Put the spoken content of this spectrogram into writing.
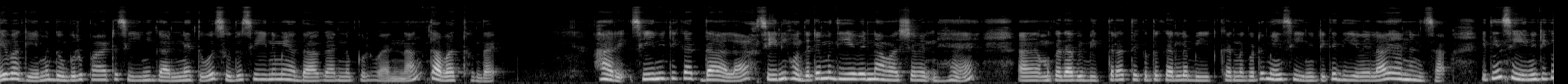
ඒ වගේම දුඹුරු පාට සීනි ගන්න නැතුව සුදු සීනිම යොදා ගන්න පුළුවන් නම් තවත් හොඳයි. හරි සීනි ටිකක් දාලා සීනි හොඳටම දිය වෙන්න අවශ්‍ය වෙන්නේ නැහැ. මොකද අපි බිත්තරත් එකතු කරලා බීට් කරනකොට මේ සීනි ටික දිය වෙලා යන නිසා. ඉතින් සීනි ටික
